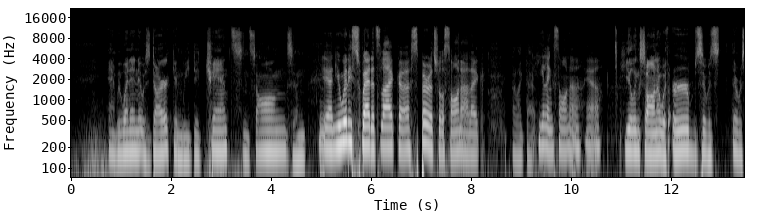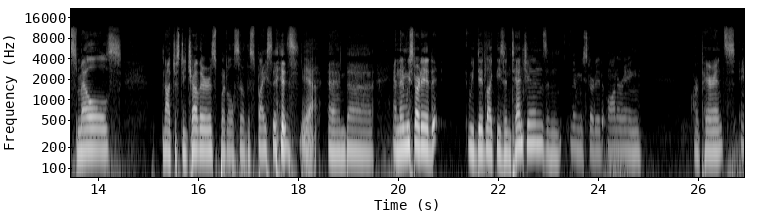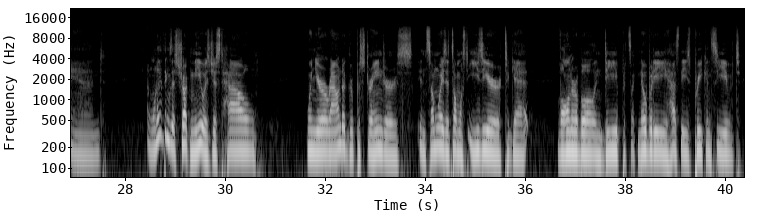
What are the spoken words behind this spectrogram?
And we went in, it was dark, and we did chants and songs, and yeah and you really sweat it's like a spiritual sauna like I like that. healing sauna yeah Healing sauna with herbs. It was there was smells, not just each other's, but also the spices. yeah and uh, and then we started we did like these intentions and then we started honoring our parents and and one of the things that struck me was just how when you're around a group of strangers in some ways it's almost easier to get vulnerable and deep it's like nobody has these preconceived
